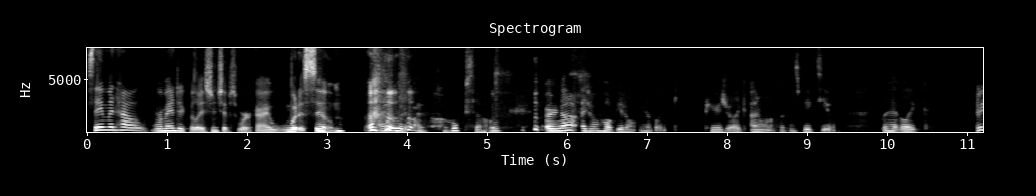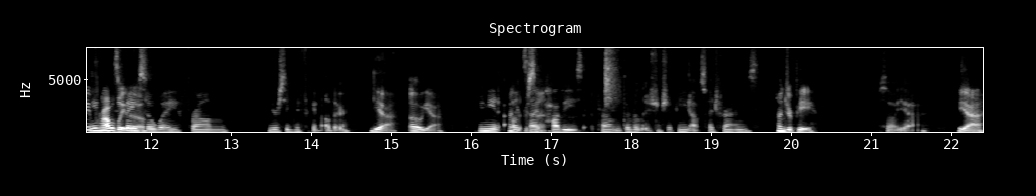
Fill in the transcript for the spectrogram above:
Same in how romantic relationships work, I would assume. I would, I hope so, or not. I don't hope you don't have like periods. You're like, I don't want to fucking speak to you, but have like I mean, you probably need space though. away from your significant other. Yeah. Oh yeah. You need outside 100%. hobbies from the relationship. You need outside friends. Hundred p. So yeah. Yeah.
